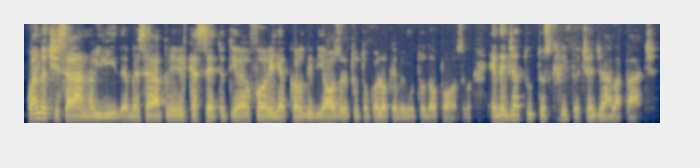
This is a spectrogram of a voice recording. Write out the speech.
quando ci saranno i leader, basterà aprire il cassetto, tirare fuori gli accordi di Oslo e tutto quello che è venuto dopo Oslo ed è già tutto scritto, c'è già la pace.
